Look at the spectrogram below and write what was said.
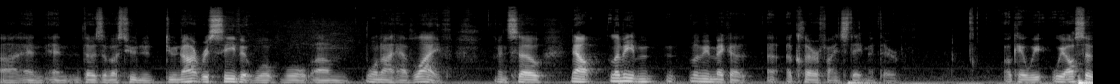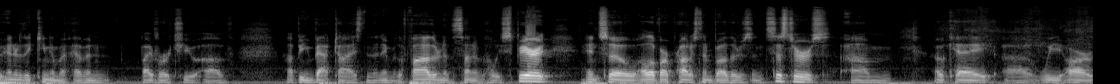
uh, and and those of us who do not receive it will will um, will not have life. And so now let me let me make a, a clarifying statement there okay, we, we also enter the kingdom of heaven by virtue of uh, being baptized in the name of the Father and of the Son and of the Holy Spirit. And so, all of our Protestant brothers and sisters, um, okay, uh, we are,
